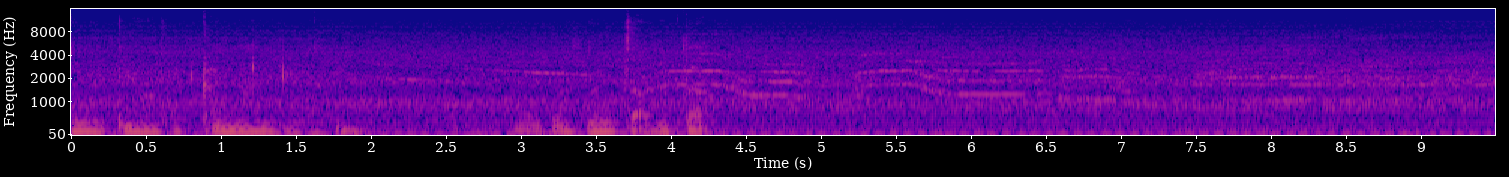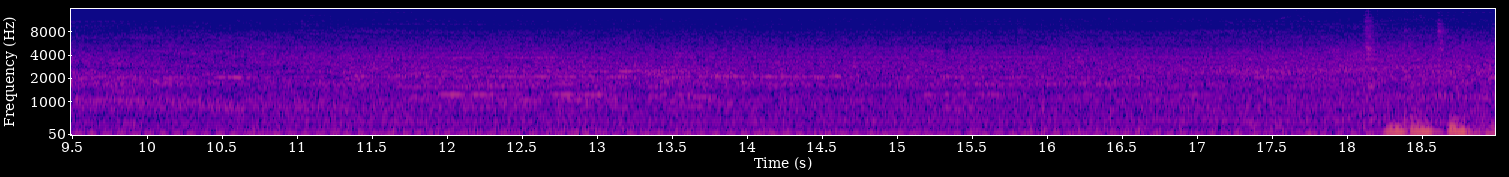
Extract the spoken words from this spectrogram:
什么地方才看到你了，那到时候找得到，存在这里。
